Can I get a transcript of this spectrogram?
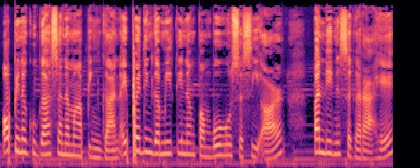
o pinaghugasan ng mga pinggan ay pwedeng gamitin ng pambuhos sa CR panlinis sa garahe,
